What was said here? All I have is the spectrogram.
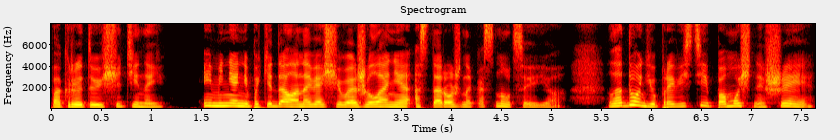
покрытую щетиной, и меня не покидало навязчивое желание осторожно коснуться ее, ладонью провести по мощной шее,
